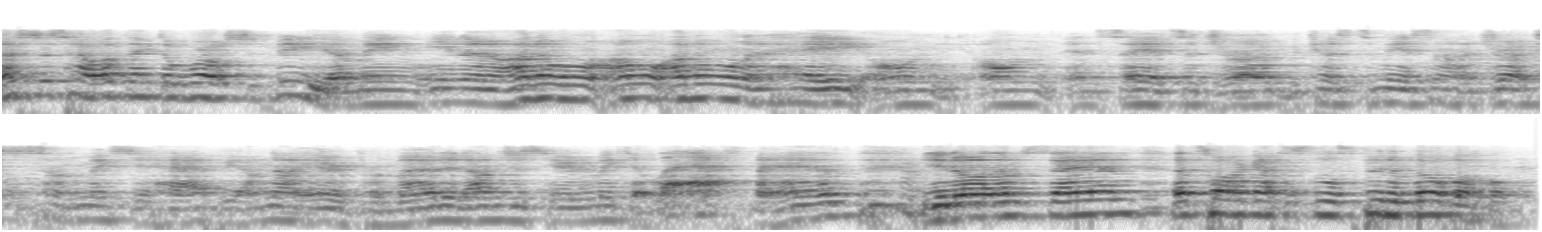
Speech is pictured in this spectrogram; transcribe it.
that's that's just how I think the world should be. I mean, you know, I don't I don't, I don't want to hate on on and say it's a drug because to me it's not a drug. It's just something that makes you happy. I'm not here to promote it. I'm just here to make you laugh, man. You know what I'm saying? That's why I got this little spinning belt buckle.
